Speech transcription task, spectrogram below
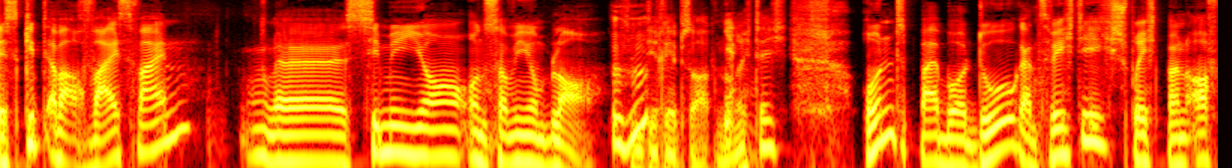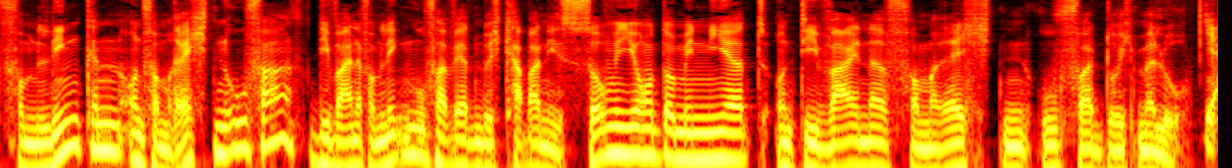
Es gibt aber auch Weißwein, äh, Semillon und Sauvignon Blanc sind mhm. die Rebsorten, ja. richtig? Und bei Bordeaux, ganz wichtig, spricht man oft vom linken und vom rechten Ufer. Die Weine vom linken Ufer werden durch Cabernet Sauvignon dominiert und die Weine vom rechten Ufer durch Merlot. Ja.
